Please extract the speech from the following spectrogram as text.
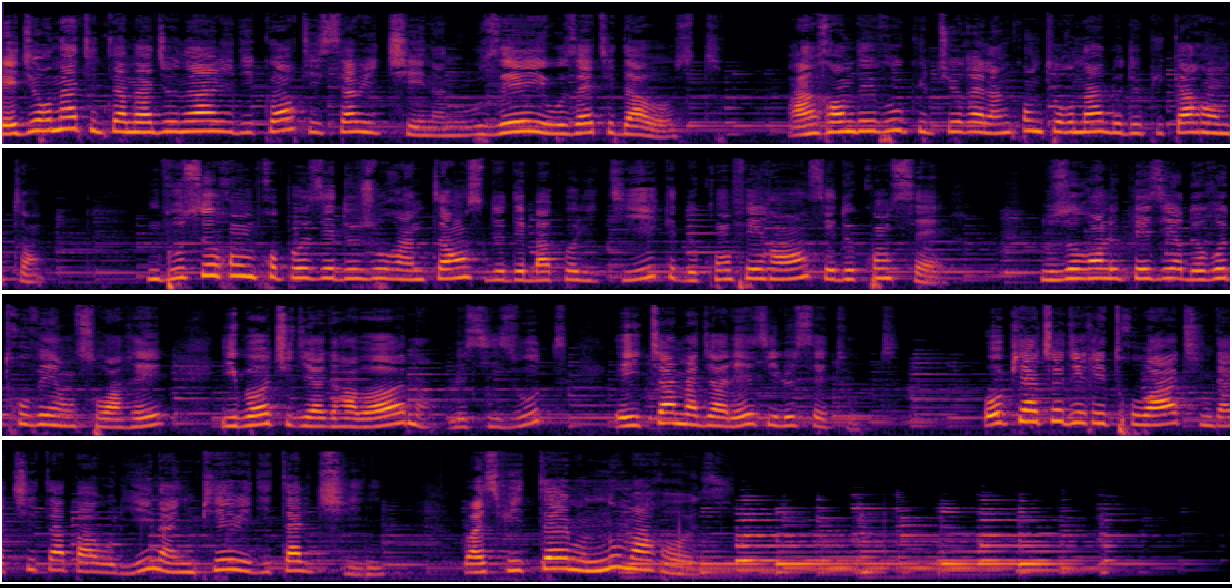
Le giornate internazionali di corti si avvicinano, usei e usetti d'Aost. Un rendez-vous culturel incontournable depuis 40 ans. Nous vous serons proposés deux jours intenses de débats politiques, de conférences et de concerts. Nous aurons le plaisir de retrouver en soirée Iboci di Agrabon le 6 août et Itia Madialesi le 7 août. Au piace di ritrovati da Città Paolina in piedi di Talcini. Ospitemo numerosi.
